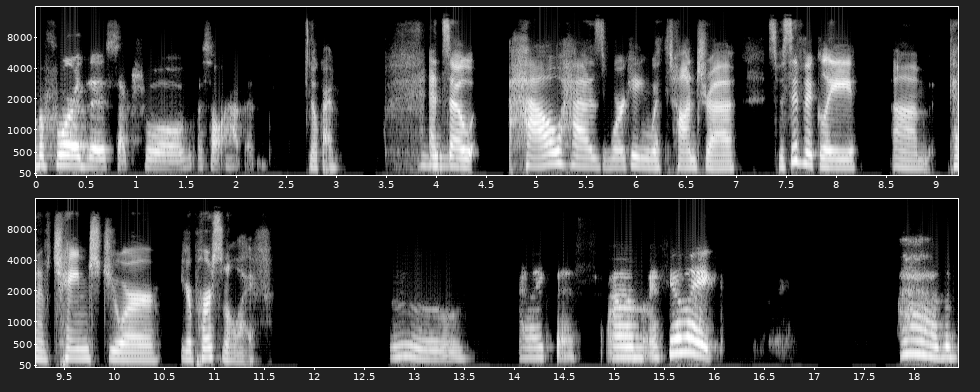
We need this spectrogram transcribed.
before the sexual assault happened. Okay. Mm-hmm. And so, how has working with Tantra specifically um, kind of changed your your personal life? Ooh, I like this. Um, I feel like ah, the,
